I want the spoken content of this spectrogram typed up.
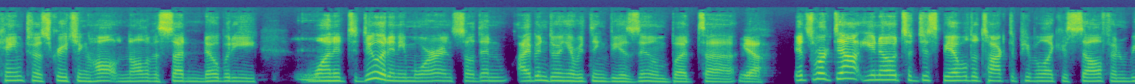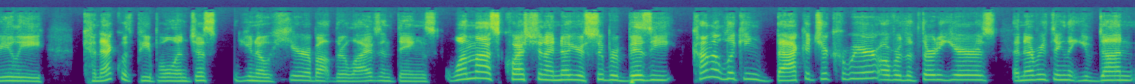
came to a screeching halt. And all of a sudden, nobody wanted to do it anymore and so then i've been doing everything via zoom but uh yeah. it's worked out you know to just be able to talk to people like yourself and really connect with people and just you know hear about their lives and things. One last question i know you're super busy kind of looking back at your career over the 30 years and everything that you've done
